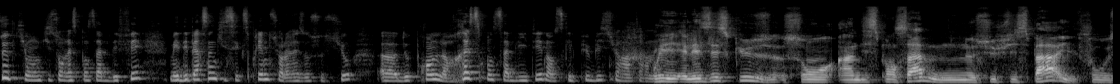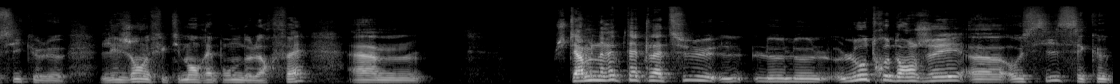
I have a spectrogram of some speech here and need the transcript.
ceux qui, ont, sont responsables des faits, mais des personnes qui s'expriment sur les réseaux sociaux, euh, de prendre leur responsabilité dans ce qu'ils publient sur Internet. Oui, et les excuses sont indispensables, ne suffisent pas. Il faut aussi que les gens, effectivement, répondent de leurs faits. Euh, je terminerai peut-être là-dessus. L'autre danger euh, aussi, c'est que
